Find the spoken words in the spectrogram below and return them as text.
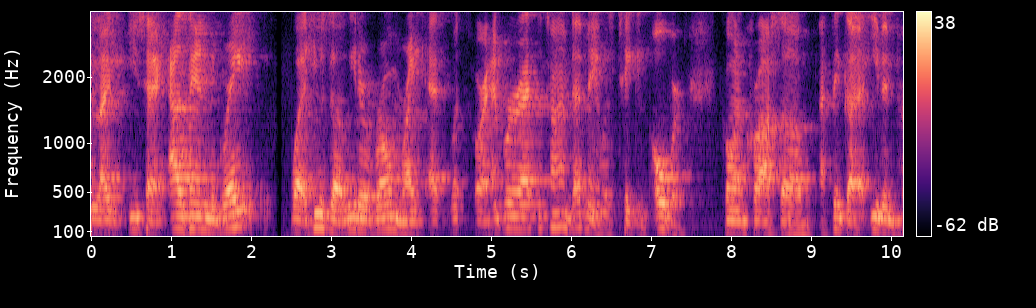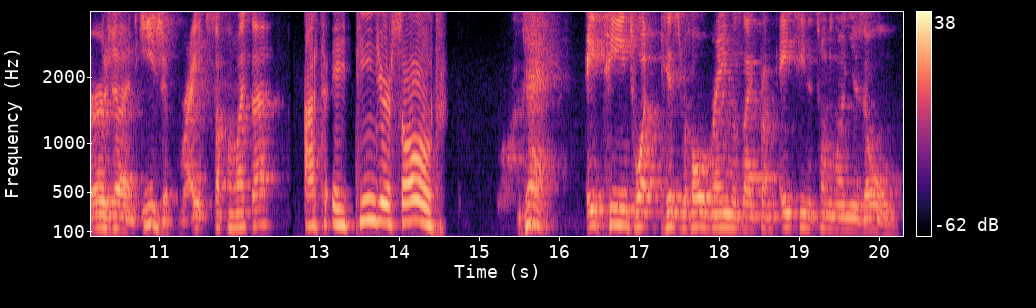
like you said, Alexander the Great what he was the leader of Rome, right? At or emperor at the time. That man was taking over, going across. Uh, I think uh, even Persia and Egypt, right? Something like that. At 18 years old. Yeah, 18 to what his whole reign was like from 18 to 21 years old.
